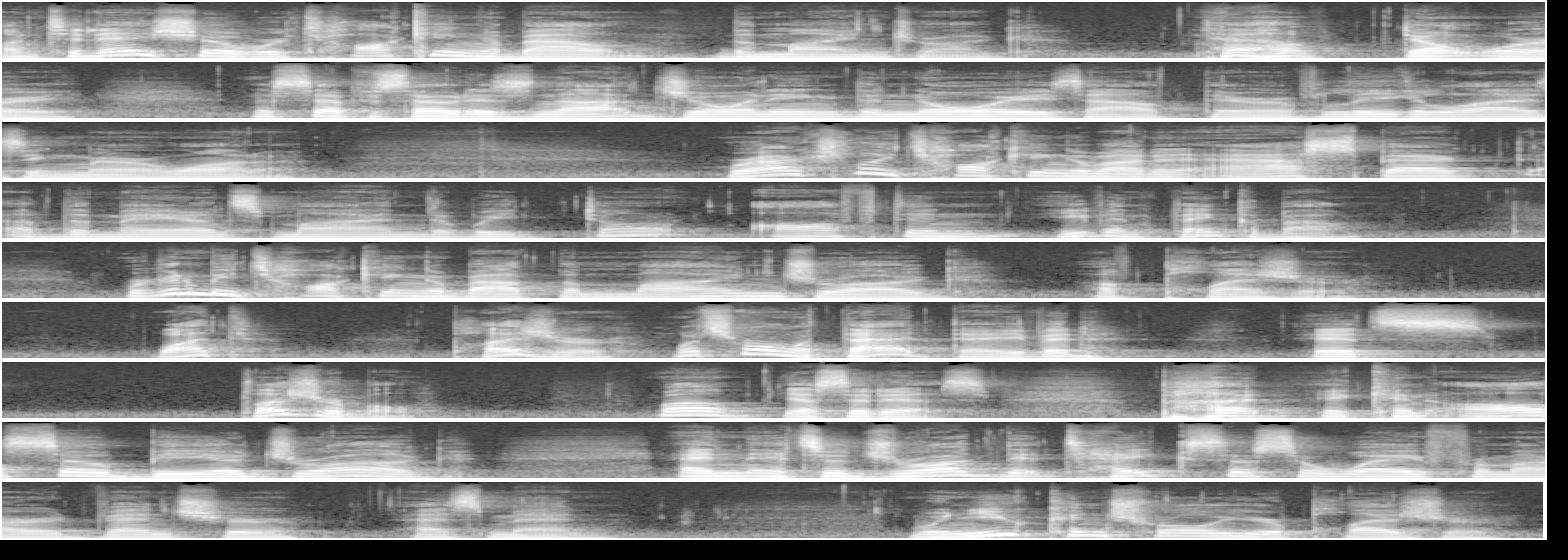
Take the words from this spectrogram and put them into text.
On today's show, we're talking about the mind drug. Now, don't worry, this episode is not joining the noise out there of legalizing marijuana. We're actually talking about an aspect of the man's mind that we don't often even think about. We're going to be talking about the mind drug of pleasure. What? Pleasure? What's wrong with that, David? It's pleasurable. Well, yes, it is. But it can also be a drug. And it's a drug that takes us away from our adventure as men. When you control your pleasure,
